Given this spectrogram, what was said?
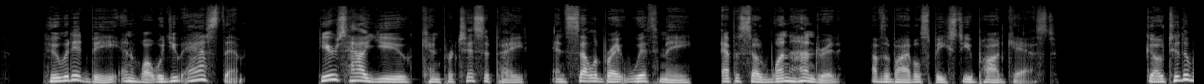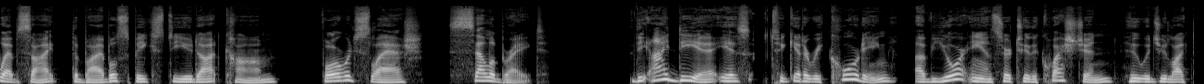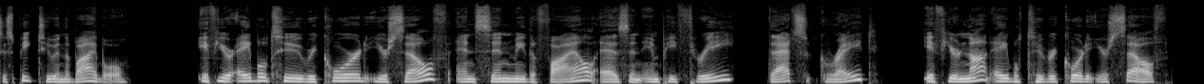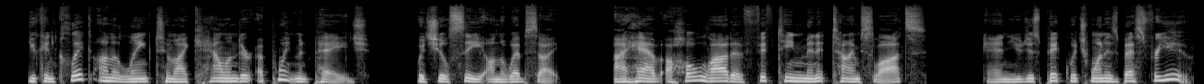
who would it be and what would you ask them? Here's how you can participate and celebrate with me episode 100 of the Bible Speaks to You podcast. Go to the website, thebiblespeakstoyou.com forward slash celebrate. The idea is to get a recording of your answer to the question, Who would you like to speak to in the Bible? If you're able to record yourself and send me the file as an MP3, that's great. If you're not able to record it yourself, you can click on a link to my calendar appointment page, which you'll see on the website. I have a whole lot of 15 minute time slots, and you just pick which one is best for you.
